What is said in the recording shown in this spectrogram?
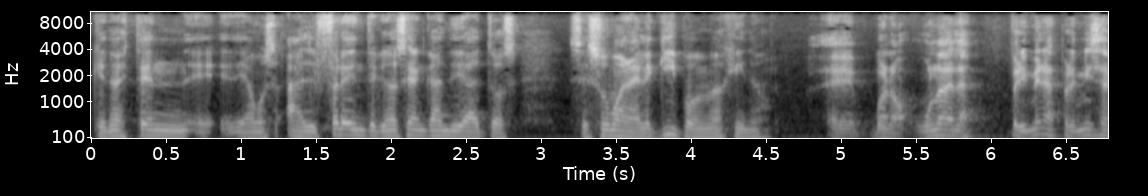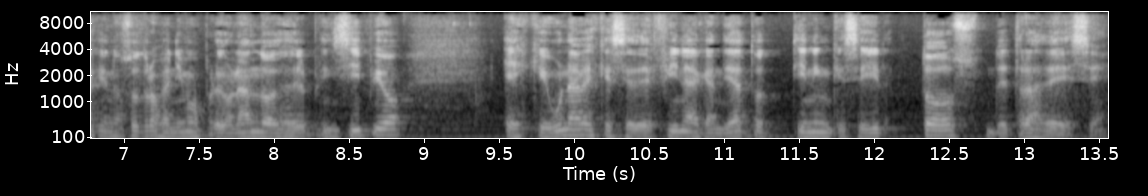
que no estén eh, digamos al frente que no sean candidatos se suman al equipo me imagino eh, bueno una de las primeras premisas que nosotros venimos pregonando desde el principio es que una vez que se defina el candidato tienen que seguir todos detrás de ese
